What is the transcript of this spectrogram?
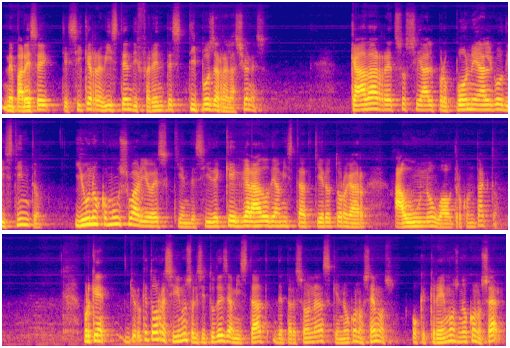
Me parece que sí que revisten diferentes tipos de relaciones. Cada red social propone algo distinto y uno como usuario es quien decide qué grado de amistad quiere otorgar a uno o a otro contacto. Porque yo creo que todos recibimos solicitudes de amistad de personas que no conocemos o que creemos no conocer.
